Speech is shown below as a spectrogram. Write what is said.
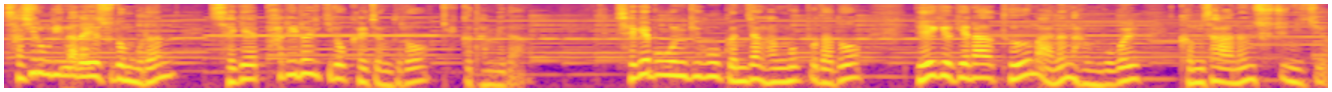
사실 우리나라의 수돗물은 세계 8위를 기록할 정도로 깨끗합니다. 세계보건기구 권장 항목보다도 100여 개나 더 많은 항목을 검사하는 수준이지요.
